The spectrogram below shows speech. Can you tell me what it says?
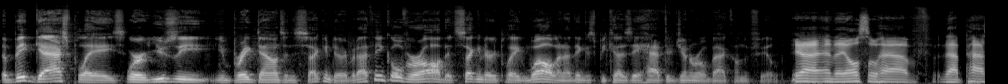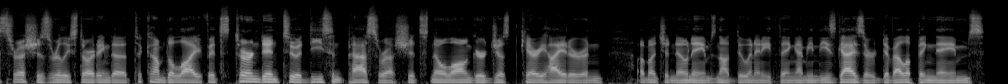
The big gash plays were usually you know, breakdowns in the secondary, but I think overall that secondary played well, and I think it's because they had their general back on the field. Yeah, and they also have that pass rush is really starting to to come to life. It's turned into a decent pass rush. It's no longer just Kerry Hyder and a bunch of no names not doing anything. I mean, these guys are developing names.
